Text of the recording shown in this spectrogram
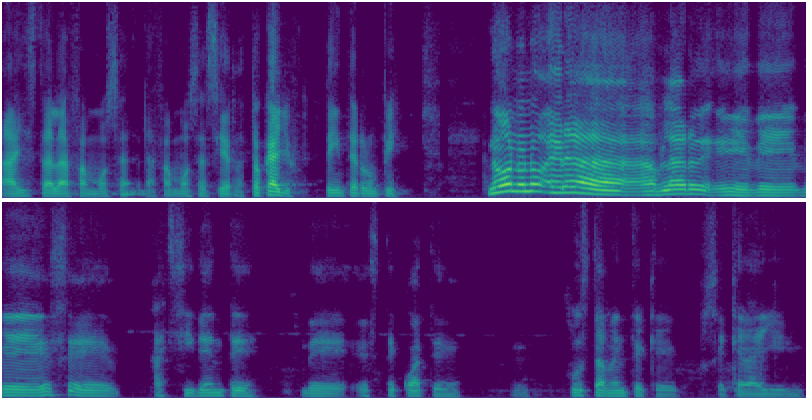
Ahí está la famosa, la famosa sierra. Tocayo, te interrumpí. No, no, no, era hablar eh, de, de, ese accidente de este cuate, justamente que se queda ahí,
